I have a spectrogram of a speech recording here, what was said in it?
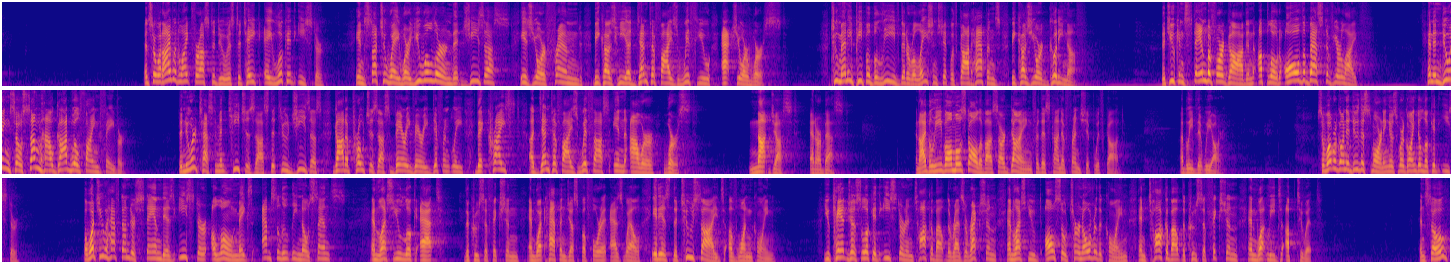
And so, what I would like for us to do is to take a look at Easter in such a way where you will learn that Jesus is your friend because he identifies with you at your worst. Too many people believe that a relationship with God happens because you're good enough. That you can stand before God and upload all the best of your life. And in doing so, somehow God will find favor The Newer Testament teaches us that through Jesus, God approaches us very, very differently, that Christ identifies with us in our worst, not just at our best. And I believe almost all of us are dying for this kind of friendship with God. I believe that we are. So, what we're going to do this morning is we're going to look at Easter. But what you have to understand is Easter alone makes absolutely no sense unless you look at the crucifixion and what happened just before it as well. It is the two sides of one coin. You can't just look at Easter and talk about the resurrection unless you also turn over the coin and talk about the crucifixion and what leads up to it. And so,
